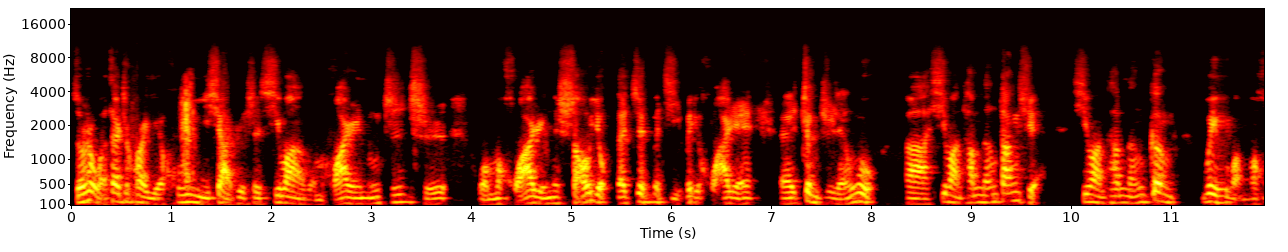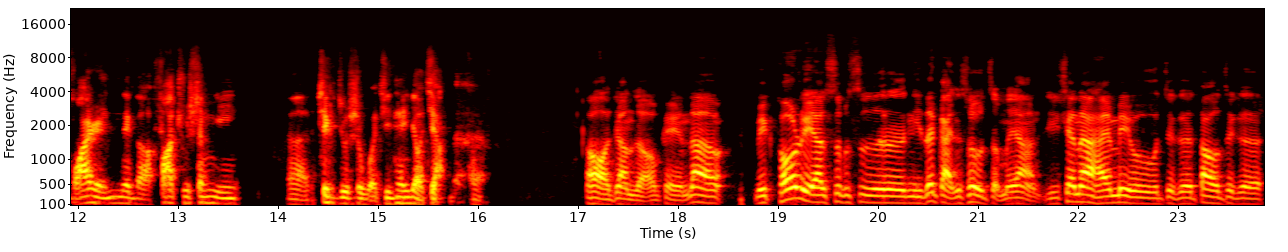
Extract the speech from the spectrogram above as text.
所以说我在这块也呼吁一下，就是希望我们华人能支持我们华人少有的这么几位华人，呃，政治人物啊，希望他们能当选，希望他们能更为我们华人那个发出声音。呃，这个就是我今天要讲的。哦，这样子，OK。那 Victoria 是不是你的感受怎么样？你现在还没有这个到这个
